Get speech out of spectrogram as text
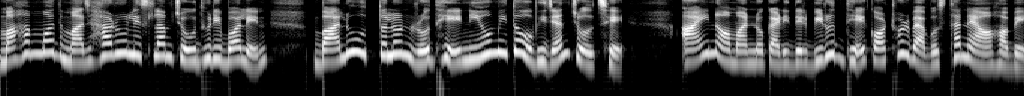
মাহমদ মাজহারুল ইসলাম চৌধুরী বলেন, বালু উত্তোলন রোধে নিয়মিত অভিযান চলছে। আইন অমান্যকারীদের বিরুদ্ধে কঠোর ব্যবস্থা নেওয়া হবে।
